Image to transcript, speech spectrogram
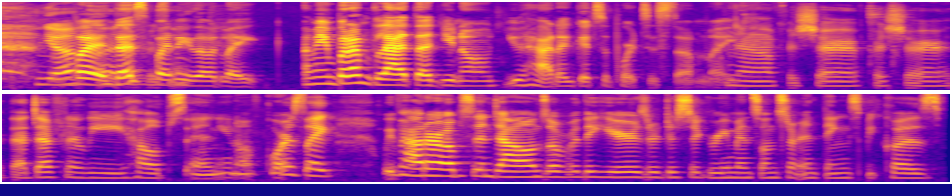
yeah. But that's 100%. funny though. Like, I mean, but I'm glad that you know you had a good support system. Like, No, for sure, for sure. That definitely helps. And, you know, of course, like we've had our ups and downs over the years or disagreements on certain things because,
